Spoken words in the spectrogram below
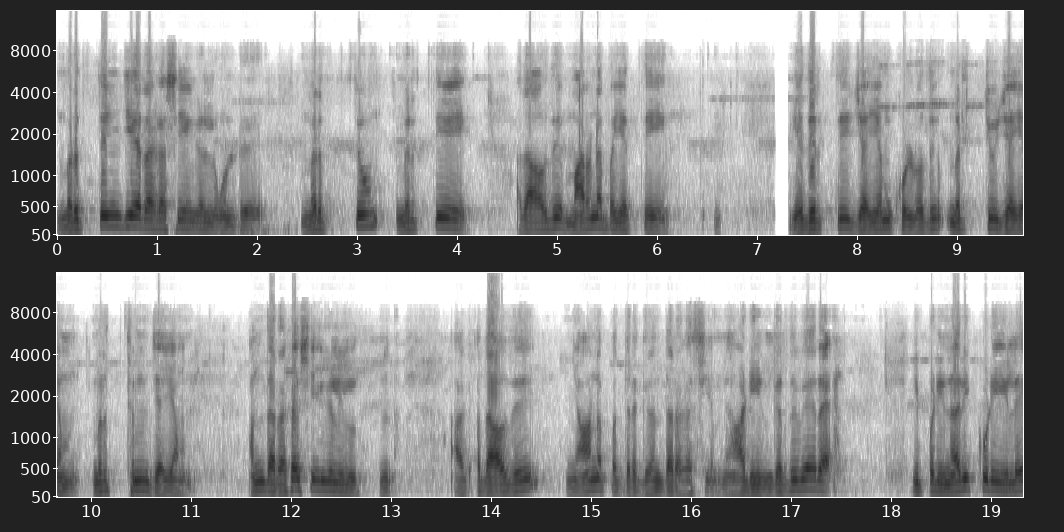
மிருத்துஞ்சிய ரகசியங்கள் ஒன்று. மிருத்தும் மிருத்தி அதாவது மரண பயத்தை எதிர்த்து ஜெயம் கொள்வது மிருத்யு ஜெயம் மிருத்தும் ஜெயம். அந்த ரகசியங்களில் அதாவது ஞானபத்திர கிரந்த ரகசியம். நாடிங்கிறது வேற. இப்படி நரிக்குடியிலே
